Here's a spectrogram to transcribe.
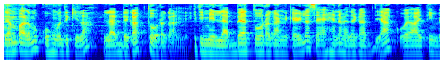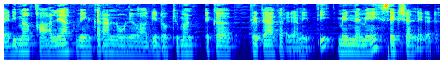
දැම් බලමු කොහොමද කියලා ලැබ් එකක් තෝරගන්න. ඉති මේ ලැබ්බයක් තෝරගන්න කැවිලා සෑහෙන වැදගත්දයක් ඔයා ඉතින් වැඩිම කාලයක් වෙන් කරන්න ඕනවාගේ ඩොකිමන්ට් එක ප්‍රපයා කරගන්න ඉති මෙන්න මේ සෙක්ෂන් එකට.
